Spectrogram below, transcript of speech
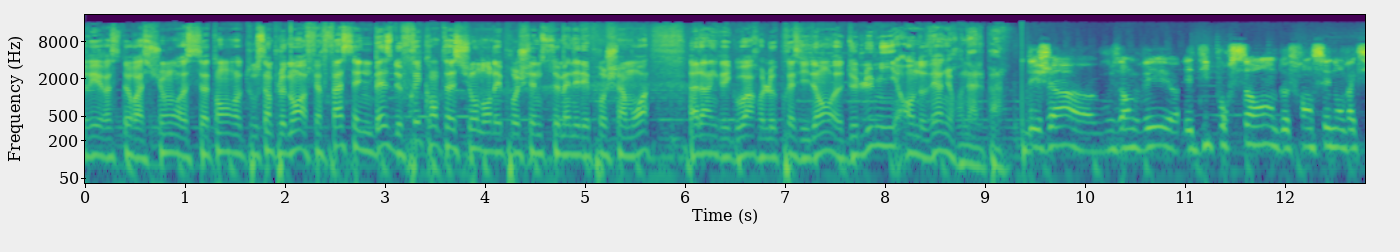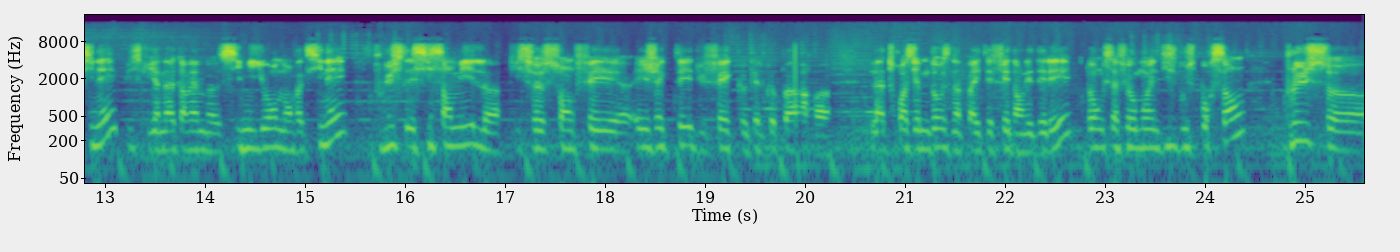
l'hôtel l'hôtellerie-restauration s'attend tout simplement à faire face à une baisse de fréquentation dans les prochaines semaines et les prochains mois. Alain Grégoire, le président de l'UMI en Auvergne-Rhône-Alpes. Déjà, euh, vous enlevez euh, les 10% de Français non vaccinés, puisqu'il y en a quand même 6 millions non vaccinés, plus les 600 000 qui se sont fait euh, éjecter du fait que quelque part la troisième dose n'a pas été faite dans les délais. Donc ça fait au moins 10-12% plus euh,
